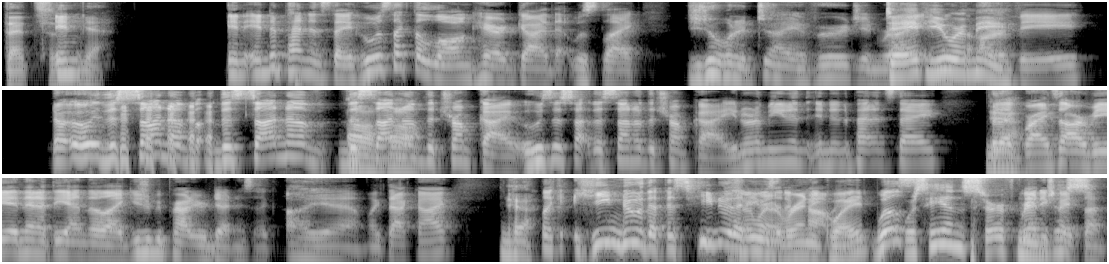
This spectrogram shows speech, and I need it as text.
that's In- yeah. in Independence Day? Who was like the long-haired guy that was like, "You don't want to die a virgin, right?" Dave, you like, or me? RV. No, oh, the son of the son of the Oh, son oh. of the Trump guy. Who's the son, the son of the Trump guy? You know what I mean? In, in Independence Day, he Yeah. like rides the RV, and then at the end they're like, "You should be proud of your dad." And he's like, "I am." Like that guy. Yeah. Like he knew that this. He knew that he was about in a Randy comedy. Quaid? Will Was he in Surf Randy Ninjas? Quaid's son.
